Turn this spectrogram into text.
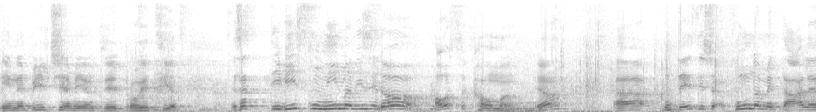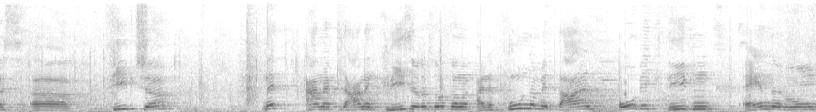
in den Bildschirm irgendwie projiziert. Das heißt, die wissen nicht mehr, wie sie da rauskommen. Ja? Äh, und das ist ein fundamentales äh, Feature, nicht einer kleinen Krise oder so, sondern einer fundamentalen, objektiven Änderung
